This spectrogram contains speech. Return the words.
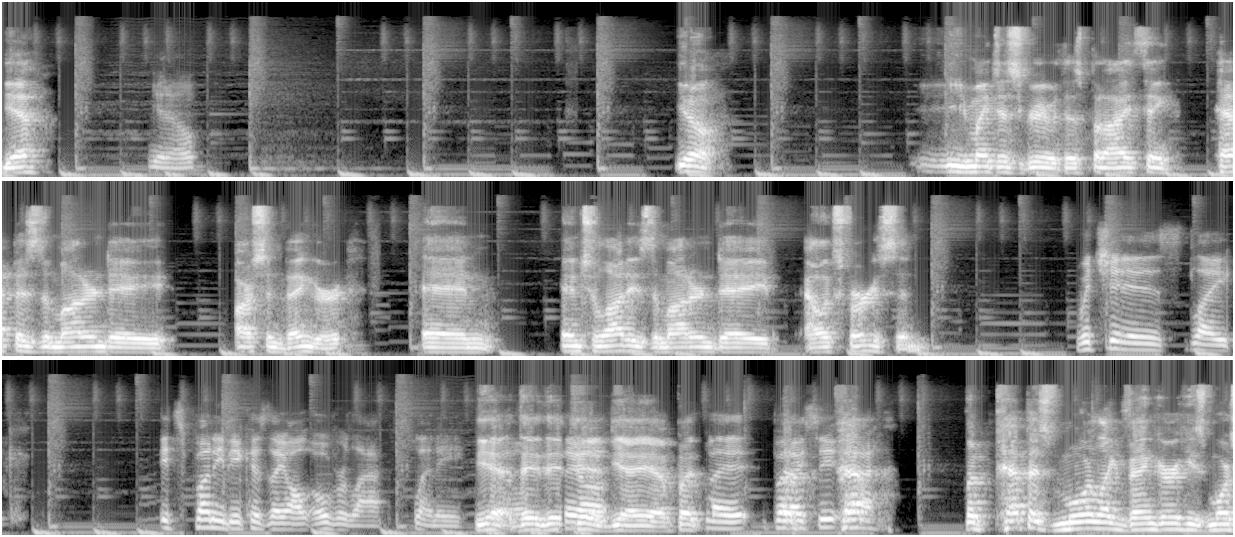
Yeah. you know. You know, you might disagree with this, but I think Pep is the modern day Arsene Wenger and Ancelotti is the modern day Alex Ferguson. Which is like it's funny because they all overlap plenty. you Yeah, know? they, they, all- did. Yeah, yeah. But But but I see Pep, yeah, but Pep is more like Wenger. He's more.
